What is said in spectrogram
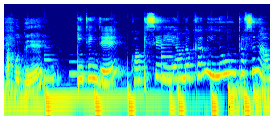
Para poder entender qual que seria o meu caminho profissional.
